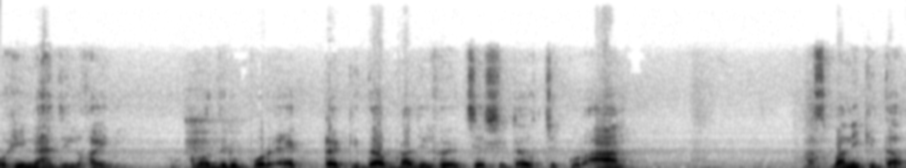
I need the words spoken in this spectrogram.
ওহী নাজিল হয়নি। আমাদের উপর একটা কিতাব নাজিল হয়েছে, সেটা হচ্ছে কোরআন, আসমানি কিতাব।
